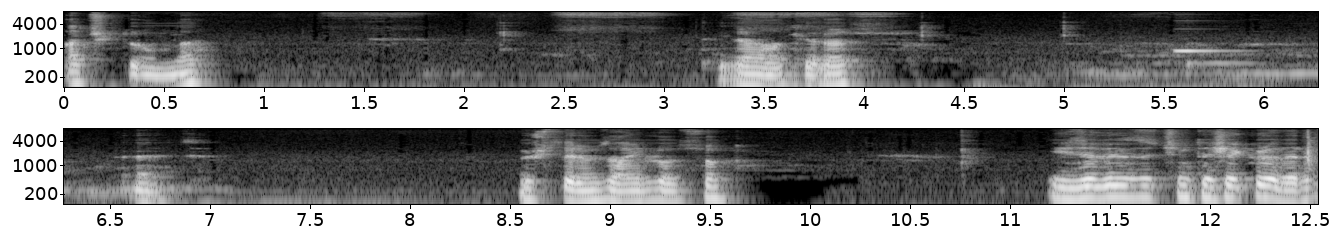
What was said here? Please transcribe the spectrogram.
Açık durumda. Tekrar bakıyoruz. Evet. Müşterimize hayırlı olsun. İzlediğiniz için teşekkür ederim.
